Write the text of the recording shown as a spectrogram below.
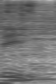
see.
